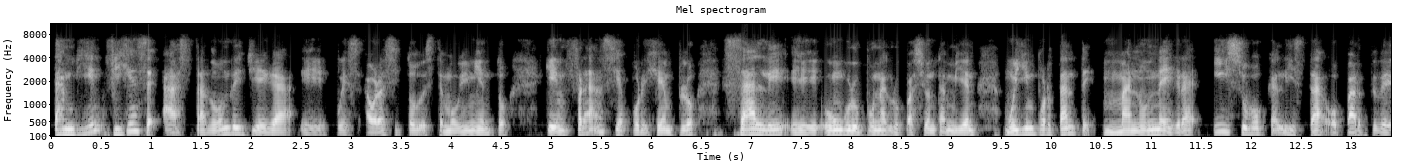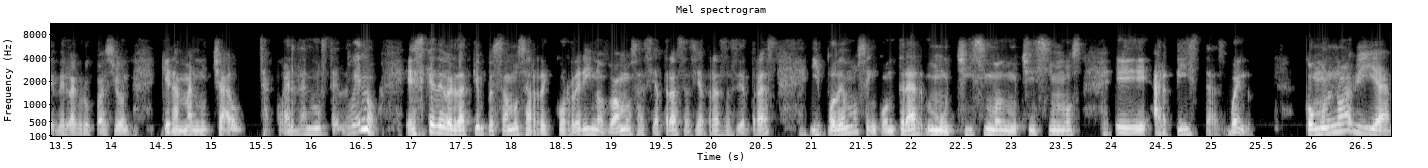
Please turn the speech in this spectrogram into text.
También, fíjense hasta dónde llega, eh, pues ahora sí, todo este movimiento, que en Francia, por ejemplo, sale eh, un grupo, una agrupación también muy importante, Manu Negra y su vocalista o parte de, la agrupación, que era Manu Chao. ¿Se acuerdan ustedes? Bueno, es que de verdad que empezamos a recorrer y nos vamos hacia atrás, hacia atrás, hacia atrás, y podemos encontrar muchísimos, muchísimos eh, artistas. Bueno, como no había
